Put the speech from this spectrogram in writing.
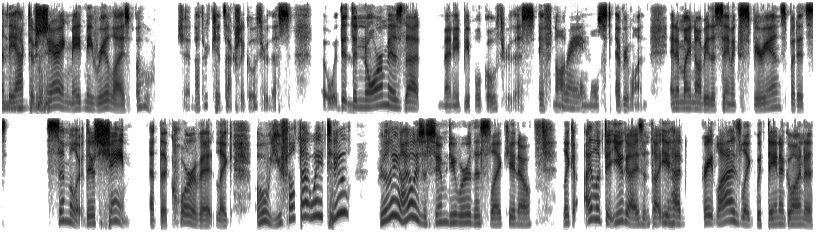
and the act of mm. sharing made me realize oh shit, other kids actually go through this. Uh, the, the norm is that many people go through this, if not right. almost everyone. And it might not be the same experience, but it's similar. There's shame at the core of it. Like, oh, you felt that way too? Really? I always assumed you were this, like, you know, like I looked at you guys and thought you had great lives, like with Dana going to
